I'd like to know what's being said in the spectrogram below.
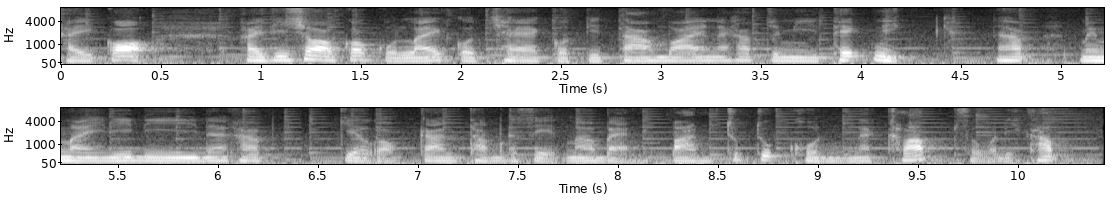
ใครก็ใครที่ชอบก็กดไลค์กดแชร์ กดติดตามไว้นะครับ จะมีเทคนิคนะครับใหม่ๆดีๆนะครับ เกี่ยวกับการทำเกษตรมาแบ่งปันทุกๆ คนนะครับ สวัสดีครับ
